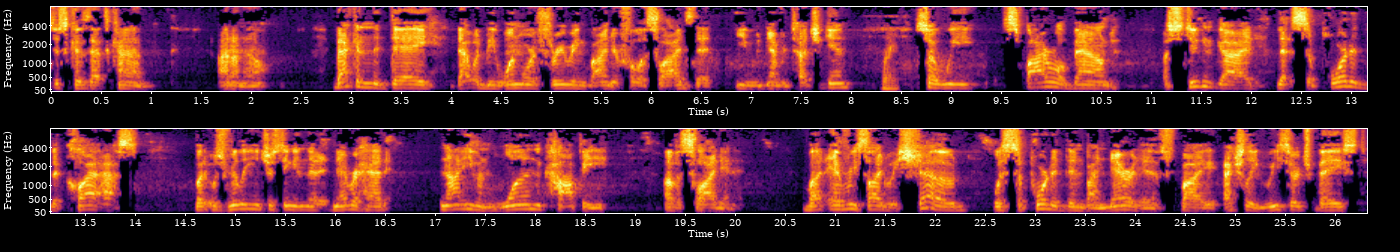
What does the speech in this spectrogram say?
just because that's kind of I don't know. Back in the day, that would be one more three ring binder full of slides that you would never touch again. Right. So we spiral bound a student guide that supported the class but it was really interesting in that it never had not even one copy of a slide in it. But every slide we showed was supported then by narrative, by actually research based,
